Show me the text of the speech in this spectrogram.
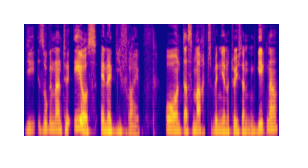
die sogenannte EOS-Energie frei. Und das macht, wenn ihr natürlich dann einen Gegner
